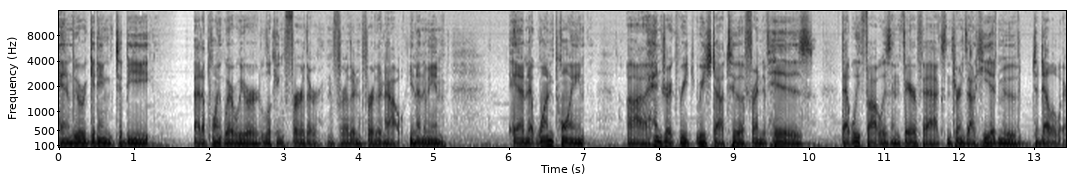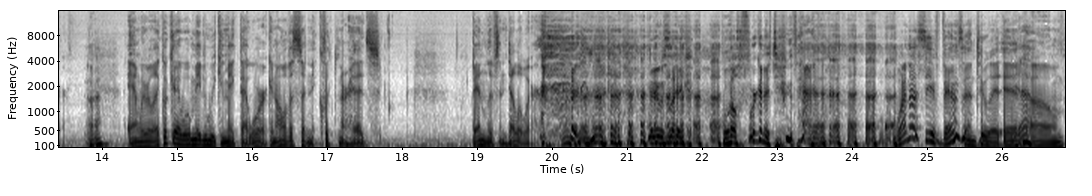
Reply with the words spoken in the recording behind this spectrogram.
and we were getting to be at a point where we were looking further and further and further out. You know what I mean? And at one point, uh, Hendrick re- reached out to a friend of his that we thought was in Fairfax, and turns out he had moved to Delaware. And we were like, okay, well, maybe we can make that work. And all of a sudden, it clicked in our heads. Ben lives in Delaware. and it was like, well, if we're gonna do that, why not see if Ben's into it? And Yeah. um,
